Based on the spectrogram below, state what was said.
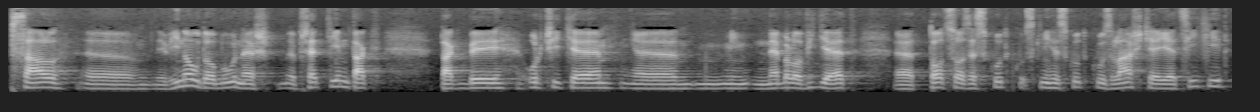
psal v jinou dobu než předtím, tak, tak by určitě nebylo vidět to, co ze skutku, z knihy skutku zvláště je cítit,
